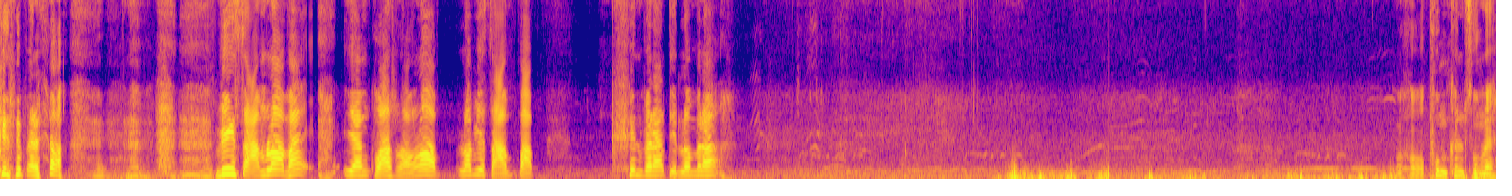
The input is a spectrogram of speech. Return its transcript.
ขึ้นไปแล้ว วิ่งสามรอบฮะยังขวาสองรอบ รอบที่สามปรับ ขึ้นไปแล้วติดลมไปแล้วโอ้โห พุ่งขึ้นสูงเลย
